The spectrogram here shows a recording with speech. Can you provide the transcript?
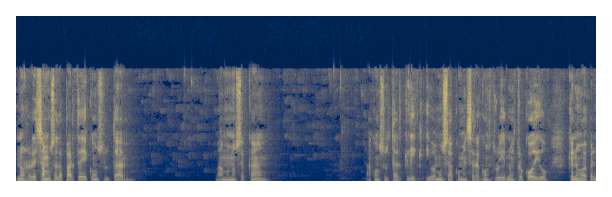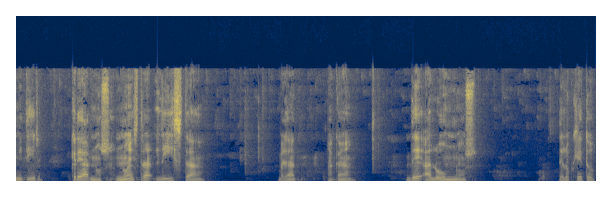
Nos regresamos a la parte de consultar. Vámonos acá. A consultar clic y vamos a comenzar a construir nuestro código que nos va a permitir crearnos nuestra lista, ¿verdad? Acá de alumnos del objeto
